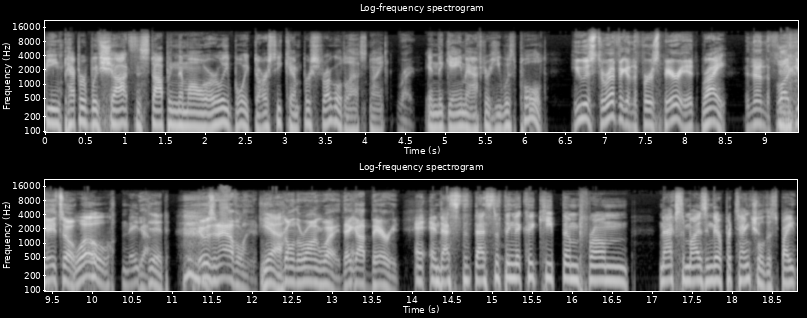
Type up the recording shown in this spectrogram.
being peppered with shots and stopping them all early, boy Darcy Kuemper struggled last night Right. in the game after he was pulled. He was terrific in the first period, Right. and then the floodgates opened. Whoa, they Yeah. did. It was an avalanche. Yeah. going the wrong way. They got buried. and, and that's the, that's the thing that could keep them from maximizing their potential despite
